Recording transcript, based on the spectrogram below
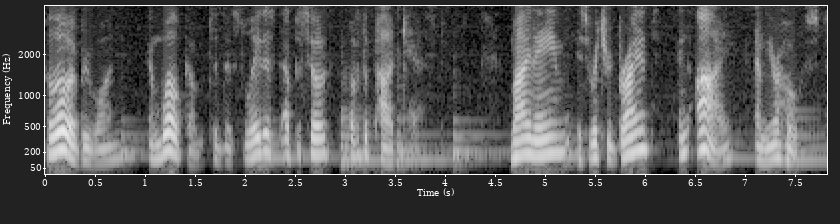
Hello, everyone, and welcome to this latest episode of the podcast. My name is Richard Bryant, and I am your host.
